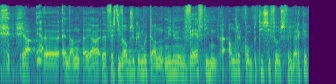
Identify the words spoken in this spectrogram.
Ja, eh, en dan, eh, ja, de festivalbezoeker moet dan minimum 15 eh, andere competitiefilms verwerken,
